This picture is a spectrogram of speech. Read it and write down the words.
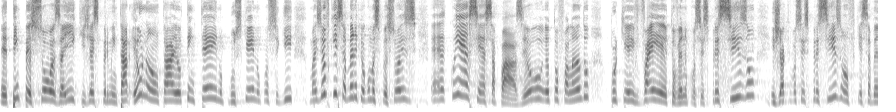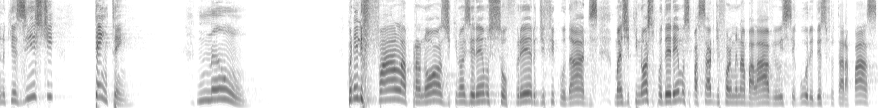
é, tem pessoas aí que já experimentaram, eu não, tá, eu tentei, não, busquei, não consegui, mas eu fiquei sabendo que algumas pessoas é, conhecem essa paz, eu estou falando porque vai, eu estou vendo que vocês precisam, e já que vocês precisam, eu fiquei sabendo que existe, tentem. Não, quando ele fala para nós de que nós iremos sofrer dificuldades, mas de que nós poderemos passar de forma inabalável e segura e desfrutar a paz,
